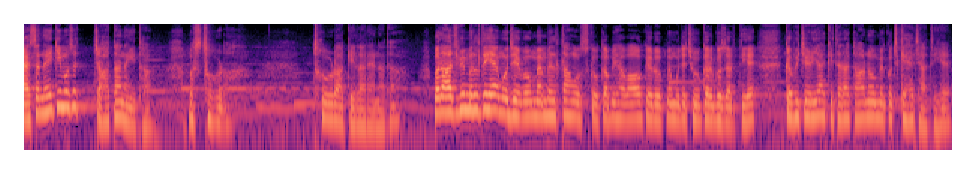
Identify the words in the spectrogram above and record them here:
ऐसा नहीं कि मैं उसे चाहता नहीं था। बस थोड़ा थोड़ा अकेला रहना था। पर आज भी मिलती है मुझे वो, मैं मिलता हूँ उसको। कभी हवाओं के रूप में मुझे छू कर गुजरती है, कभी चिड़िया की तरह कानों में कुछ कह जाती है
